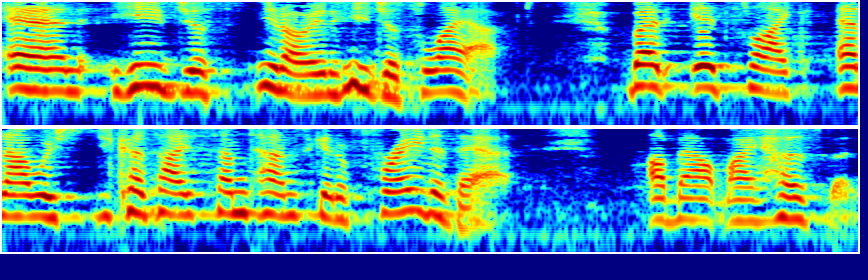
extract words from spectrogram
And he just, you know, and he just laughed. But it's like, and I was, because I sometimes get afraid of that about my husband.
